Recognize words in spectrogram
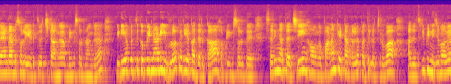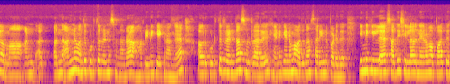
வேண்டான்னு சொல்லி எடுத்து வச்சுட்டாங்க அப்படின்னு சொல்கிறாங்க இடியாப்பத்துக்கு பின்னாடி இவ்வளோ பெரிய கதை இருக்கா? அப்படின்னு சொல்லிட்டு. சரிங்க அத்தாச்சி அவங்க பணம் கேட்டாங்கல்ல பத்து லட்ச ரூபா. அது திருப்பி நிஜமாகவே அம்மா அன் அண்ணன் வந்து கொடுத்துட்றேன்னு சொன்னாரா? அப்படின்னு கேட்குறாங்க அவர் கொடுத்துட்றேன்னு தான் சொல்கிறாரு எனக்கு என்னமோ அதுதான் சரின்னு படுது. இன்னைக்கு இல்லை சதீஷ் இல்லாத நேரமாக பார்த்து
